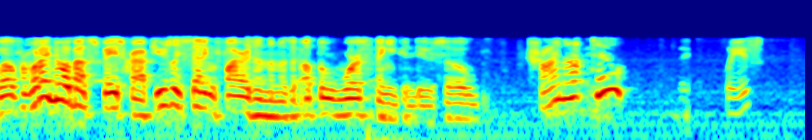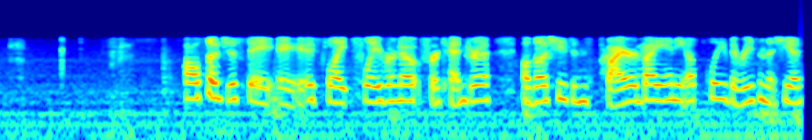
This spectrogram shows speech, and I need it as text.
Well, from what I know about spacecraft, usually setting fires in them is about the worst thing you can do. So try not to. Please? also just a, a, a slight flavor note for Kendra. Although she's inspired by Annie Oakley, the reason that she has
